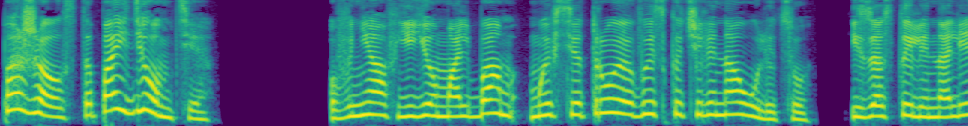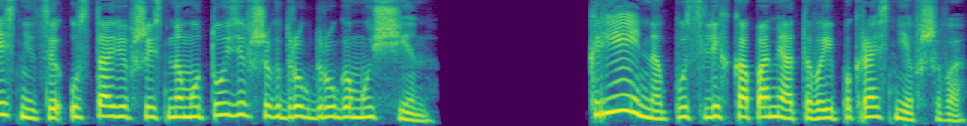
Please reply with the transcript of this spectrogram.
Пожалуйста, пойдемте. Вняв ее мольбам, мы все трое выскочили на улицу и застыли на лестнице, уставившись на мутузивших друг друга мужчин. Крейна, пусть слегка помятого и покрасневшего,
